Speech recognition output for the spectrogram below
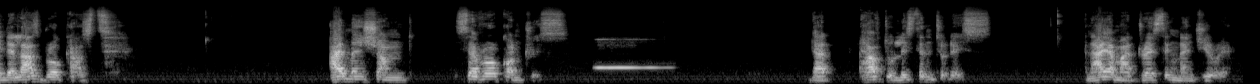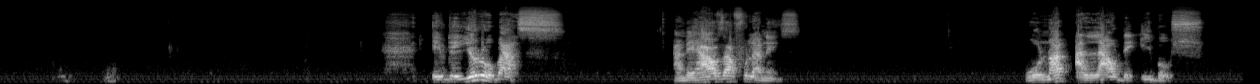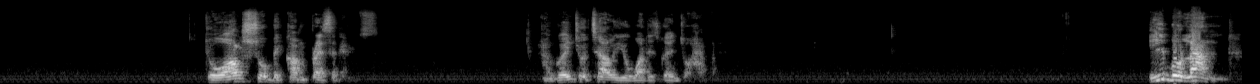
in the last broadcast, I mentioned several countries that have to listen to this. And I am addressing Nigeria. If the Yorubas and the Hausa Fulanis will not allow the Igbos to also become presidents, I'm going to tell you what is going to happen. Igbo land,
